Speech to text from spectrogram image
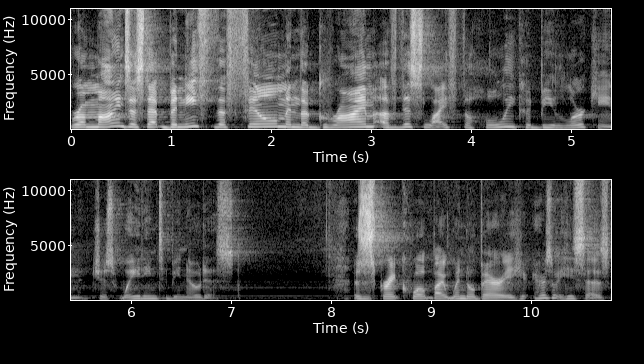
reminds us that beneath the film and the grime of this life, the holy could be lurking, just waiting to be noticed. There's this great quote by Wendell Berry. Here's what he says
